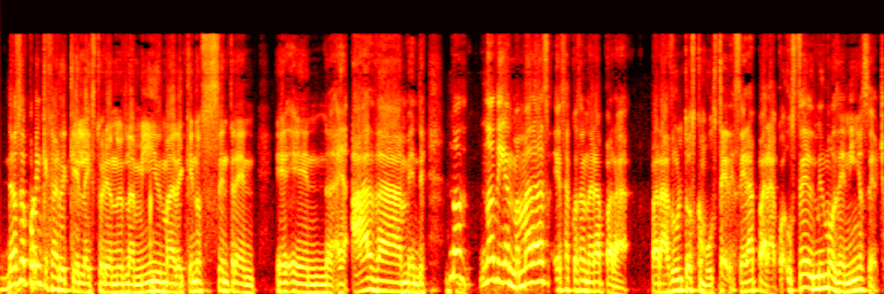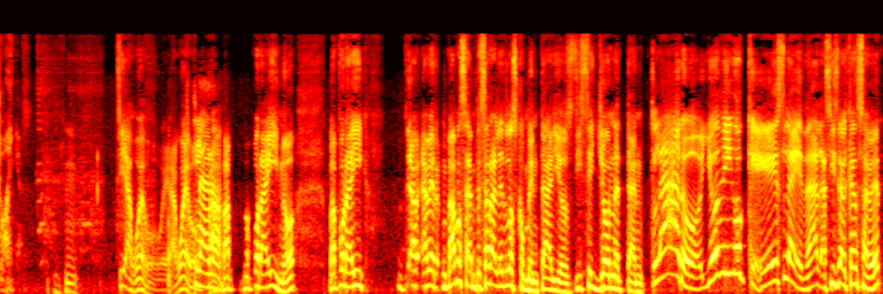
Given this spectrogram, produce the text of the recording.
no se pueden quejar de que la historia no es la misma, de que no se centra en, en, Adam. no, no digan mamadas, esa cosa no era para, para adultos como ustedes, era para ustedes mismos de niños de 8 años. Sí, a huevo, güey, a huevo. Claro. Va, por ahí, ¿no? Va por ahí. A, ver, vamos a empezar a leer los comentarios. Dice Jonathan, claro, yo digo que es la edad, así se alcanza a ver.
